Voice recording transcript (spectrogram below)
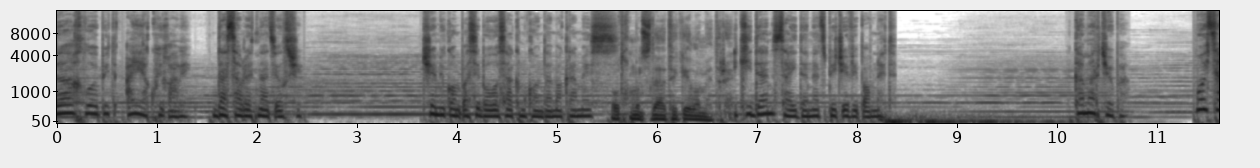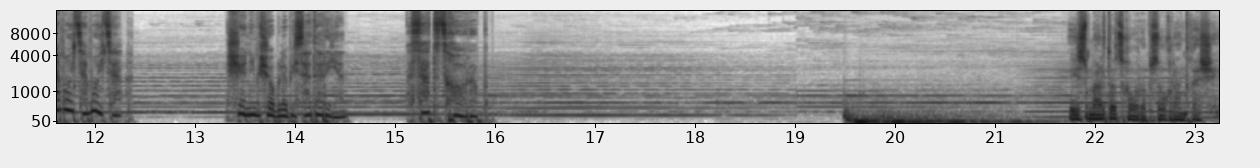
დაახლოებით აი აქ ვიყავი, დასავლეთ ნაწილში. ჩემი კომპასი ბოლოს აქ მქონდა, მაგრამ ეს 90 კილომეტრი. იქიდან საიდანაც ბიჭი ვიპოვნეთ. გამარჯობა. მოიცა, მოიცა, მოიცა. შენი მშობლები სად არიან? სად ცხოვრობ? ის მარტო ცხოვრობს უღრანდღეში.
